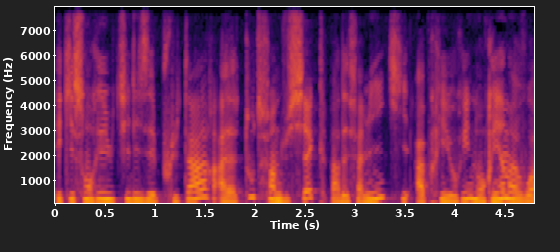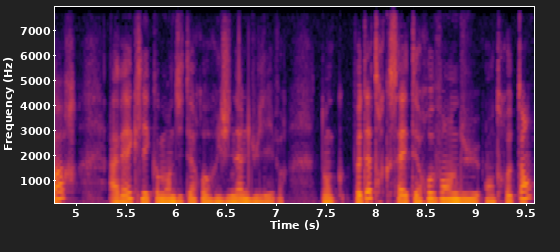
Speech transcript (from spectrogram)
et qui sont réutilisés plus tard, à la toute fin du siècle, par des familles qui, a priori, n'ont rien à voir avec les commanditaires originales du livre. Donc peut-être que ça a été revendu entre-temps,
